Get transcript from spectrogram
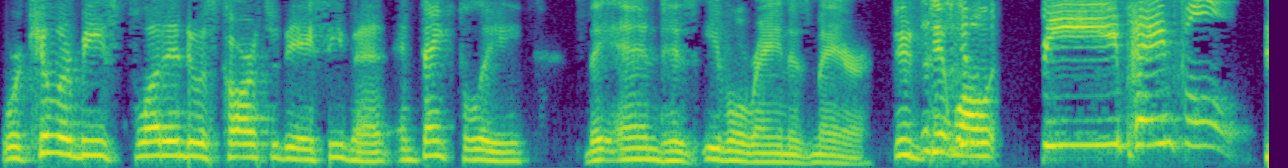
where killer bees flood into his car through the AC vent, and thankfully, they end his evil reign as mayor. Dude, This is Ditwall, Be painful.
